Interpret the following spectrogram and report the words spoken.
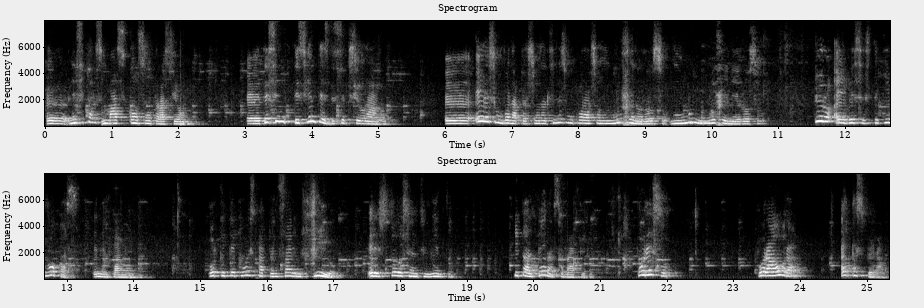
eh, necesitas más concentración. Eh, te, te sientes decepcionado. Eh, eres una buena persona, tienes un corazón muy generoso, muy, muy generoso. Pero hay veces te equivocas en el camino. Porque te cuesta pensar en frío. Eres todo sentimiento y te alteras rápido. Por eso, por ahora, hay que esperar.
